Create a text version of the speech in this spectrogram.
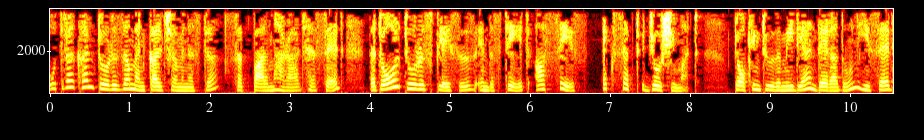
Uttarakhand Tourism and Culture Minister Satpal Maharaj has said that all tourist places in the state are safe except Joshimath. Talking to the media in Dehradun, he said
